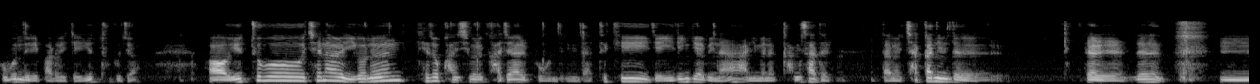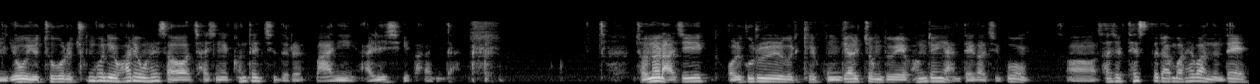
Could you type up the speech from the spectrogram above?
부분들이 바로 이제 유튜브죠. 어, 유튜브 채널 이거는 계속 관심을 가져야 할 부분들입니다. 특히 이제 1인 기업이나 아니면 강사들, 그 다음에 작가님들을, 음, 요 유튜브를 충분히 활용을 해서 자신의 컨텐츠들을 많이 알리시기 바랍니다. 저는 아직 얼굴을 그렇게 공개할 정도의 환경이 안 돼가지고, 어, 사실 테스트를 한번 해봤는데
